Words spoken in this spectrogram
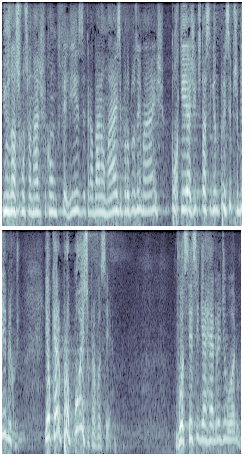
E os nossos funcionários ficam felizes e trabalham mais e produzem mais, porque a gente está seguindo princípios bíblicos. E eu quero propor isso para você. Você seguir a regra de ouro.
